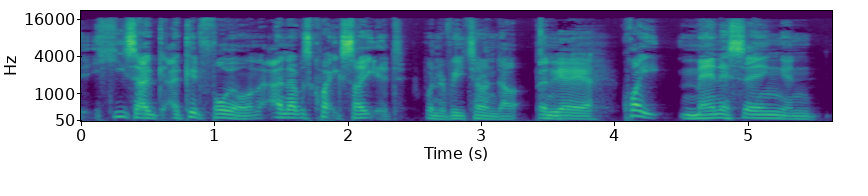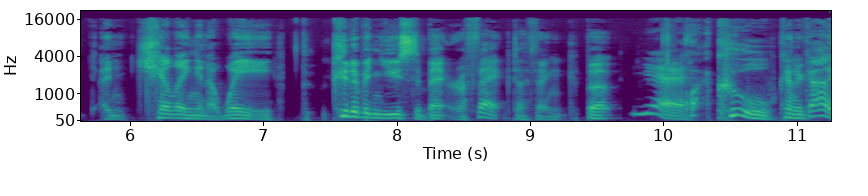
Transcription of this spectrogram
he's a, a good foil, and, I was quite excited when he turned up, and Yeah, yeah. quite menacing and and chilling in a way. Could have been used to better effect, I think, but yeah. quite a cool kind of guy.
